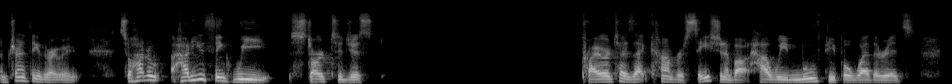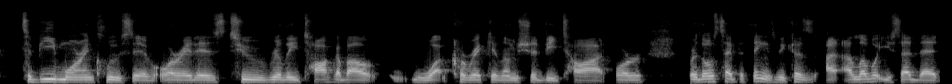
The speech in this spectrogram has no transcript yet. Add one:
i'm trying to think of the right way so how do how do you think we start to just prioritize that conversation about how we move people whether it's to be more inclusive or it is to really talk about what curriculum should be taught or or those type of things. Because I, I love what you said that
